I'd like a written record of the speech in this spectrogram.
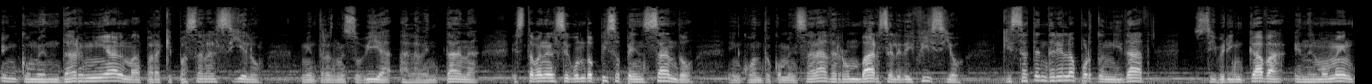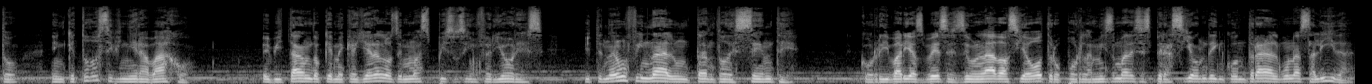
encomendar mi alma para que pasara al cielo. Mientras me subía a la ventana, estaba en el segundo piso pensando, en cuanto comenzara a derrumbarse el edificio, quizá tendría la oportunidad si brincaba en el momento en que todo se viniera abajo, evitando que me cayeran los demás pisos inferiores y tener un final un tanto decente. Corrí varias veces de un lado hacia otro por la misma desesperación de encontrar alguna salida.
